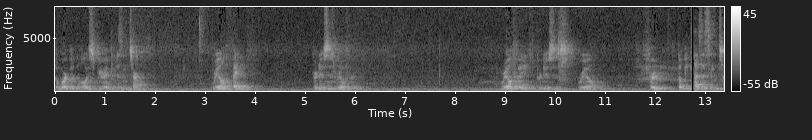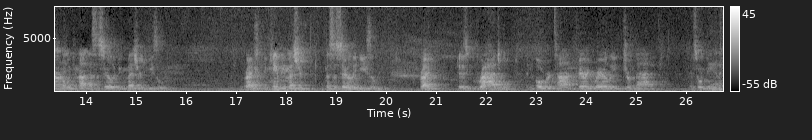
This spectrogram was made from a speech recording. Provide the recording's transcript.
the work of the Holy Spirit is internal. Real faith produces real fruit. Real faith produces real fruit. But because it's internal, it cannot necessarily be measured easily right? It can't be measured necessarily easily, right? It is gradual and over time, very rarely dramatic. It's organic.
